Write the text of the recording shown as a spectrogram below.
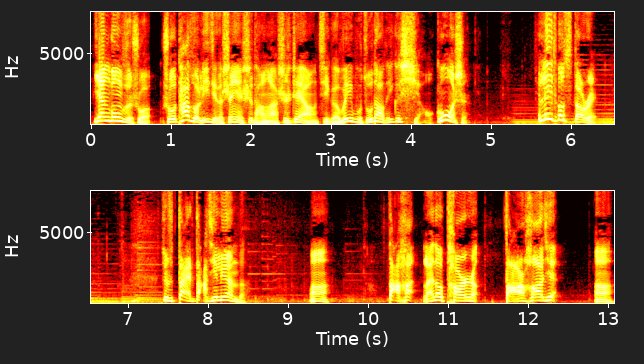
燕公子说说他所理解的深夜食堂啊，是这样几个微不足道的一个小故事，little story，就是戴大金链子，啊，大汉来到摊上打哈欠，啊，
